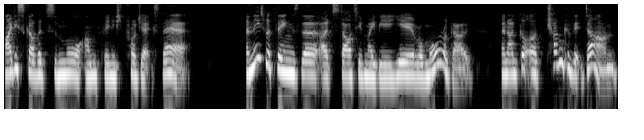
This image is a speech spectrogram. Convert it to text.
I discovered some more unfinished projects there. And these were things that I'd started maybe a year or more ago, and I got a chunk of it done.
